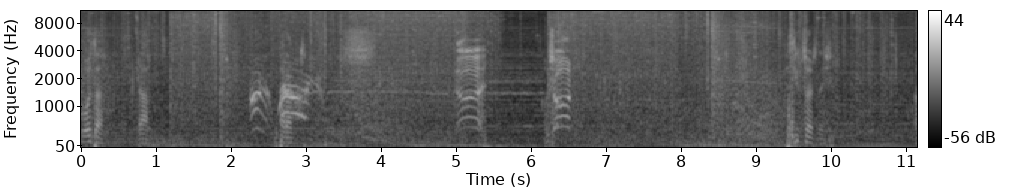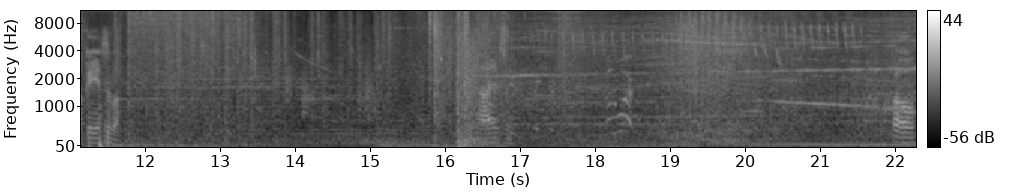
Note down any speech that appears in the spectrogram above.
Wo ist er? Da. Verdammt. Äh, komm schon! Das gibt's heute nicht. Okay, jetzt aber. Na also. Oh oh.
